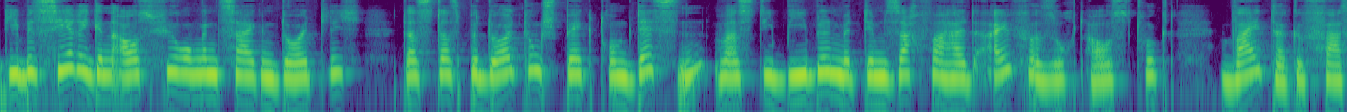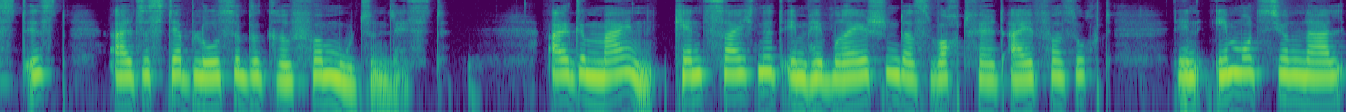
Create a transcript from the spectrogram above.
Die bisherigen Ausführungen zeigen deutlich, dass das Bedeutungsspektrum dessen, was die Bibel mit dem Sachverhalt Eifersucht ausdrückt, weiter gefasst ist, als es der bloße Begriff vermuten lässt. Allgemein kennzeichnet im Hebräischen das Wortfeld Eifersucht den emotional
